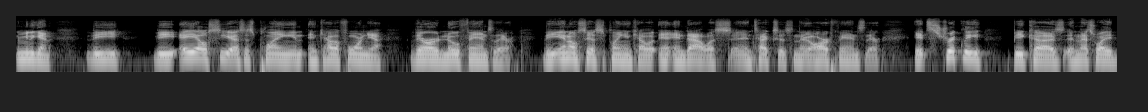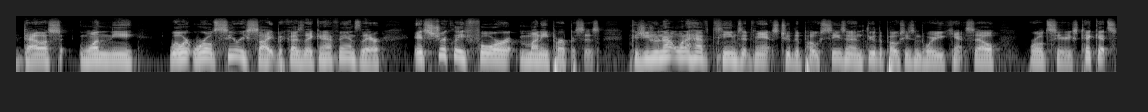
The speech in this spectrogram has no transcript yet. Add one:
I mean, again, the the ALCS is playing in, in California. There are no fans there. The NLCS is playing in, in Dallas, in Texas, and there are fans there. It's strictly because, and that's why Dallas won the World Series site because they can have fans there. It's strictly for money purposes because you do not want to have teams advance to the postseason and through the postseason to where you can't sell World Series tickets.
